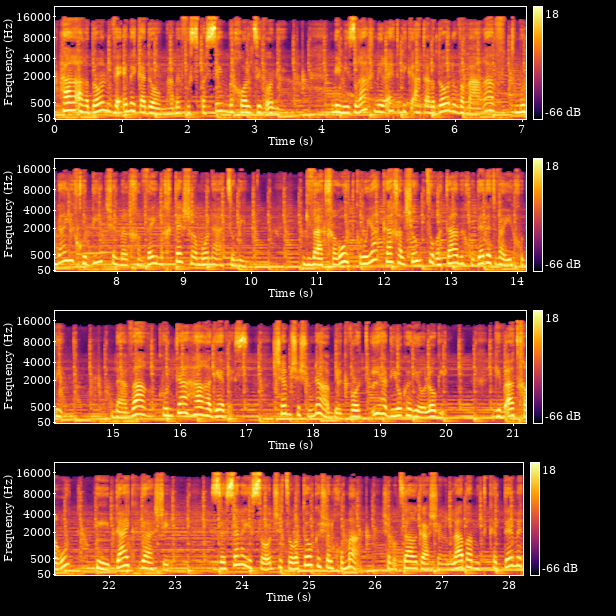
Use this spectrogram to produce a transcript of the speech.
הר ארדון ועמק אדום המפוספסים בכל צבעוני. ממזרח נראית בקעת ארדון ובמערב תמונה ייחודית של מרחבי מכתש רמון העצומים. גבעת חרות קרויה כך על שום צורתה המחודדת והייחודית. בעבר כונתה הר הגבס, שם ששונה בעקבות אי הדיוק הגיאולוגי. גבעת חרות היא דייק געשי. זה סלע יסוד שצורתו כשל חומה, שנוצר כאשר לבה מתקדמת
